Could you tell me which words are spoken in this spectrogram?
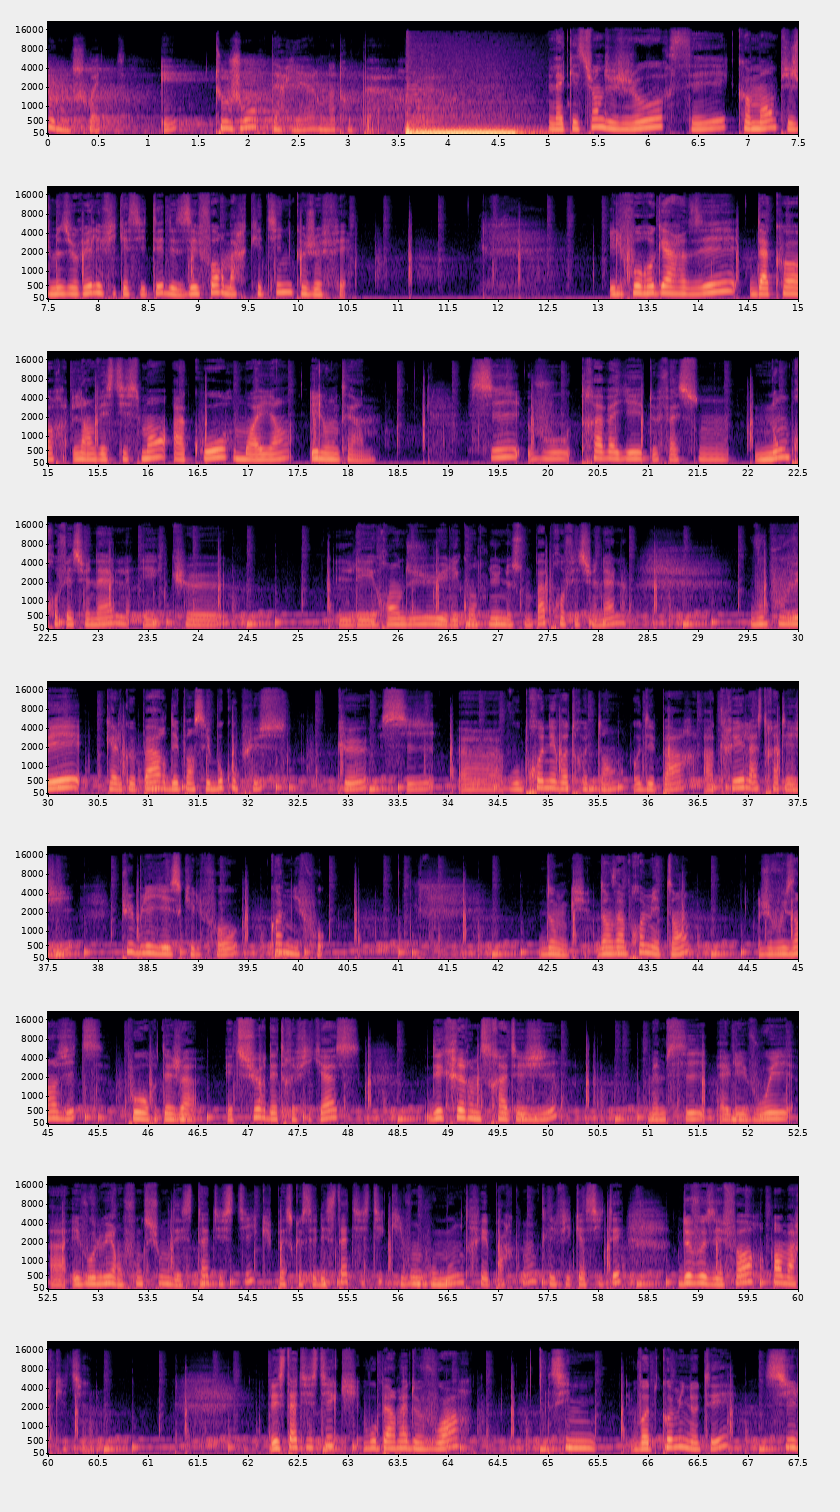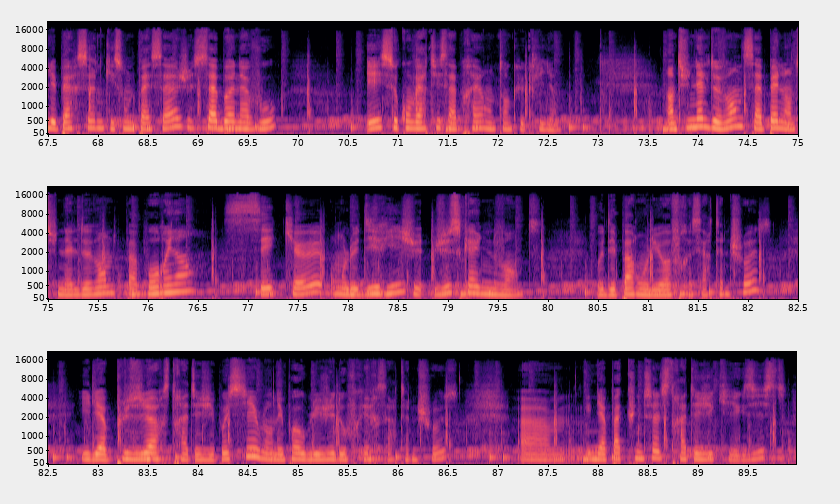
que l'on souhaite et toujours derrière notre peur. La question du jour, c'est comment puis-je mesurer l'efficacité des efforts marketing que je fais? Il faut regarder, d'accord, l'investissement à court, moyen et long terme. Si vous travaillez de façon non professionnelle et que les rendus et les contenus ne sont pas professionnels, vous pouvez quelque part dépenser beaucoup plus que si euh, vous prenez votre temps au départ à créer la stratégie, publier ce qu'il faut comme il faut. Donc, dans un premier temps, je vous invite, pour déjà être sûr d'être efficace, d'écrire une stratégie, même si elle est vouée à évoluer en fonction des statistiques, parce que c'est les statistiques qui vont vous montrer par contre l'efficacité de vos efforts en marketing. Les statistiques vous permettent de voir si votre communauté, si les personnes qui sont de passage s'abonnent à vous et se convertissent après en tant que clients. Un tunnel de vente s'appelle un tunnel de vente pas pour rien, c'est que on le dirige jusqu'à une vente. Au départ, on lui offre certaines choses. Il y a plusieurs stratégies possibles, on n'est pas obligé d'offrir certaines choses. Euh, il n'y a pas qu'une seule stratégie qui existe.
